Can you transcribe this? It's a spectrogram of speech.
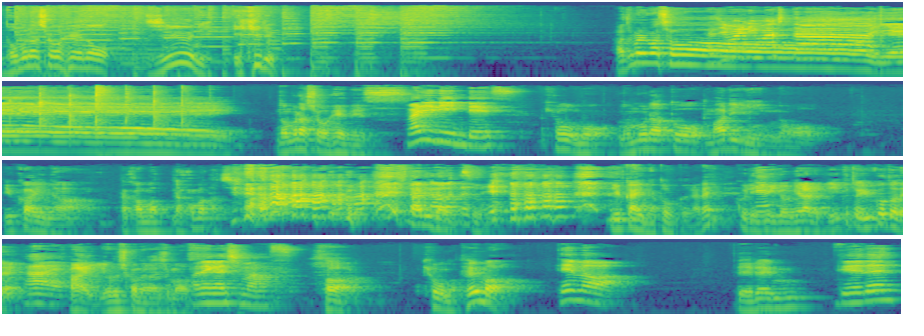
野村翔平の自由に生きる始まりました始まりましたイエーイ野村翔平です。マリリンです。今日も野村とマリリンの愉快な仲間、仲間たち。二人だっつ愉快なトークがね、繰り広げられていくということで、はいはい、よろしくお願いします。お願いします。さあ、今日のテーマは、テーマは、でれん。ででん。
